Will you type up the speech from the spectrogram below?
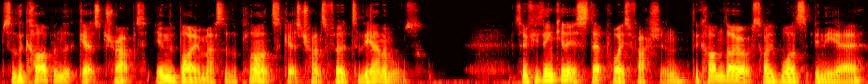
so the carbon that gets trapped in the biomass of the plants gets transferred to the animals. So if you think in a stepwise fashion, the carbon dioxide was in the air,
